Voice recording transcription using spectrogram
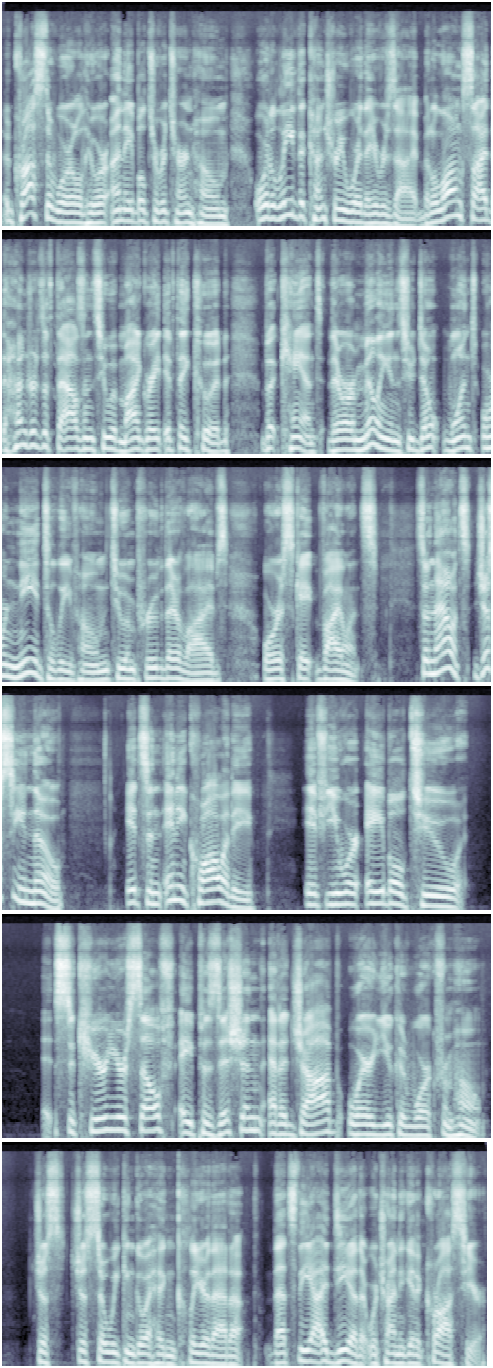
across the world who are unable to return home or to leave the country where they reside. But alongside the hundreds of thousands who would migrate if they could but can't, there are millions who don't want or need to leave home to improve their lives or escape violence. So now it's just so you know, it's an inequality if you were able to secure yourself a position at a job where you could work from home. Just just so we can go ahead and clear that up. That's the idea that we're trying to get across here.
